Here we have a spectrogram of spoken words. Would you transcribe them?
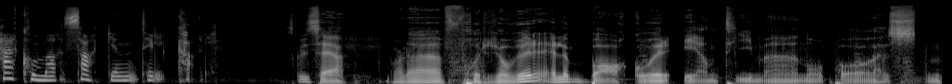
Her kommer saken til Carl. Skal vi se. Var det forover eller bakover én time nå på høsten?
